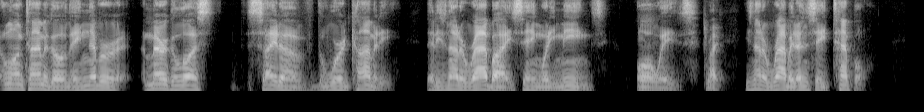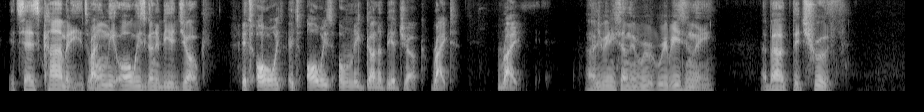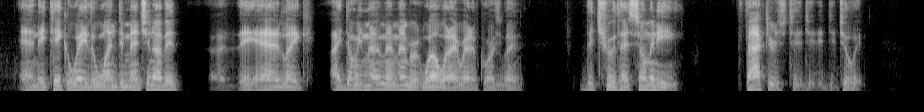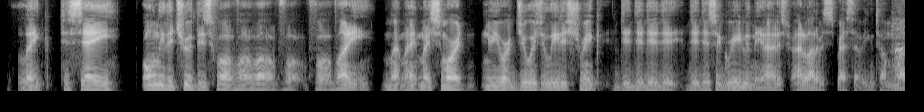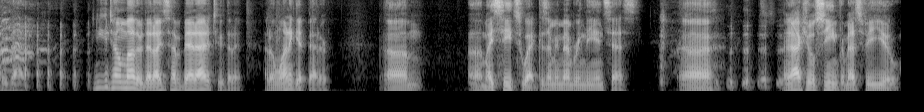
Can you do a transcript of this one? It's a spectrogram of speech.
a long time ago they never America lost sight of the word comedy. That he's not a rabbi saying what he means always. Right. He's not a rabbi. It doesn't say temple. It says comedy. It's Right. only always going to be a joke. It's always it's always only gonna be a joke. Right. Right. I was reading something re- re- recently about the truth, and they take away the one dimension of it. Uh, they add like I don't remem- remember it well what I read, of course, but the truth has so many factors to to, to it. Like to say only the truth is for, fu- fu- fu- funny. My, my, my smart New York Jewish elitist shrink did, did, did, did, did disagreed with me. I had, a, I had a lot of espresso. You can tell mother that. you can tell mother that I just have a bad attitude, that I, I don't want to get better. Um, uh, my seat's wet because I'm remembering the incest. Uh, an actual scene from SVU.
